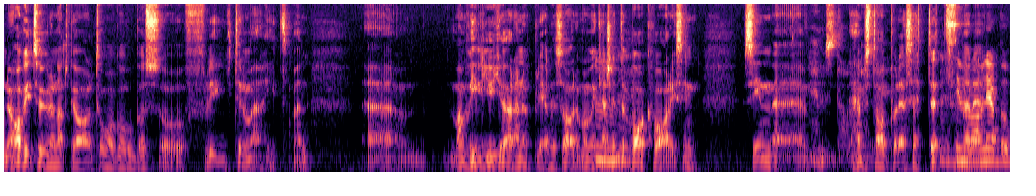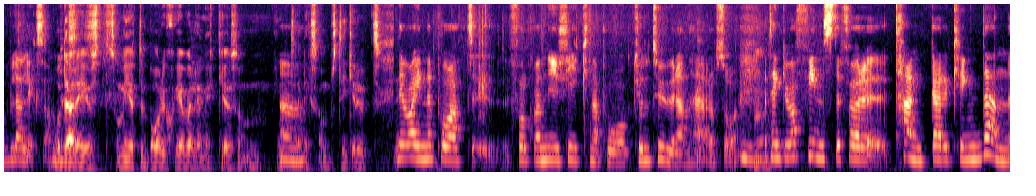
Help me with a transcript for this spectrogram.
Nu har vi turen att vi har tåg och buss och flyg till och med hit. Men eh, man vill ju göra en upplevelse av det. Man vill kanske Mm. inte vara kvar i sin, sin eh, Hemstad. hemstad på det sättet. sin När det- vanliga bubbla liksom. och där är just som i Göteborg sker väldigt mycket som inte Ja. liksom sticker ut. Ni var inne på att folk var nyfikna på kulturen här och så. Mm. Jag tänker, vad finns det för tankar kring den?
